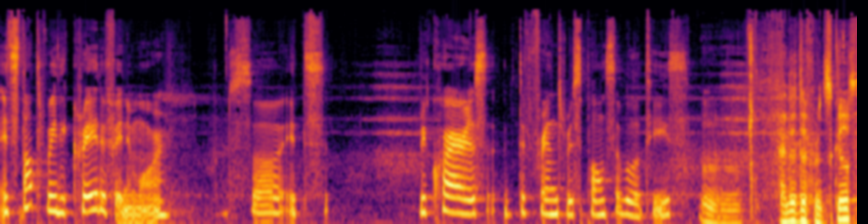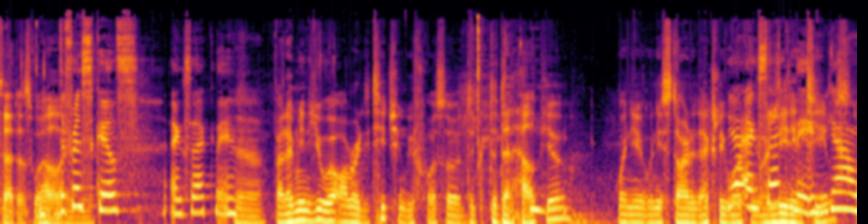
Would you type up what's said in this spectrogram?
it's not really creative anymore, so it requires different responsibilities, Mhm. and a different skill set as well. I different mean. skills. Exactly. Yeah, but I mean, you were already teaching before, so did, did that help you when you when you started actually yeah, working exactly. or leading teams? Yeah,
